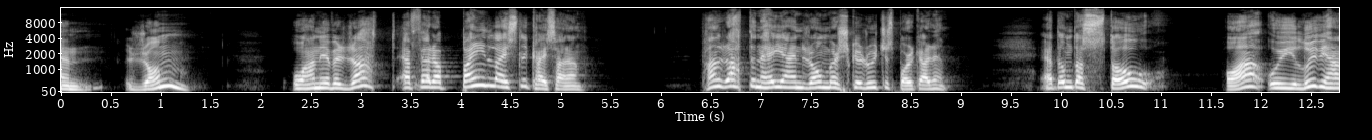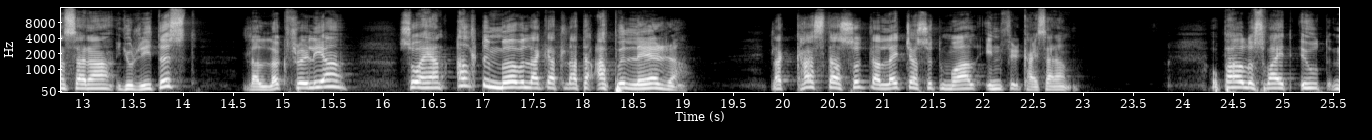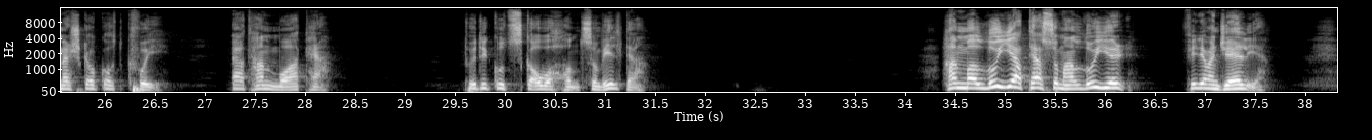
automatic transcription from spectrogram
Rom, og han er rett er for å beinleisle kejsaren. Han ratten heia en romerske rutsjesborgare. At om det stå og, og i Louis hans juridist, la løgfrøyliga, så er han alltid møvelegget til at appellere, til at kaste sutt, til at letja sutt mål innfyr kejsaren. Og Paulus veit ut merska og godt kvøy, at han må ta. Då er det Guds gåva hånd som vill det. Han må loja til som han lojer for evangeliet.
